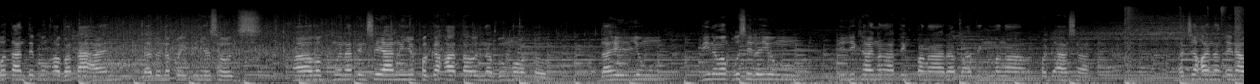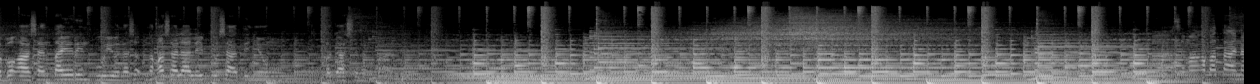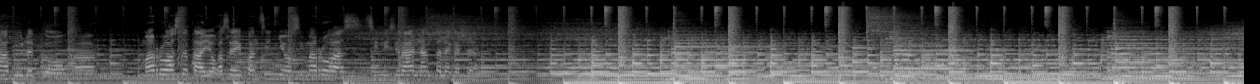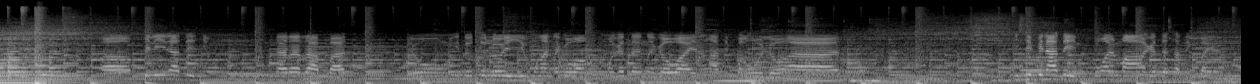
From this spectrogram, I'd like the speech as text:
mga botante pong kabataan, lalo na po yung years olds, ah, wag po natin sayangin yung pagkakataon na bumoto. Dahil yung, di naman po sila yung lilikha ng ating pangarap, ating mga pag-asa. At saka ng kinabukasan, tayo rin po yun, nakasalalay po sa atin yung pag-asa ng bayan. Ah, sa mga kabataan na katulad ko, ah, maruhas na tayo kasi pansin nyo, si Maruhas, sinisiraan lang talaga siya. um, piliin natin yung nararapat, yung itutuloy yung mga nagawang magandang nagawain ng ating Pangulo at isipin natin kung ano makakaganda sa ating bayan.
